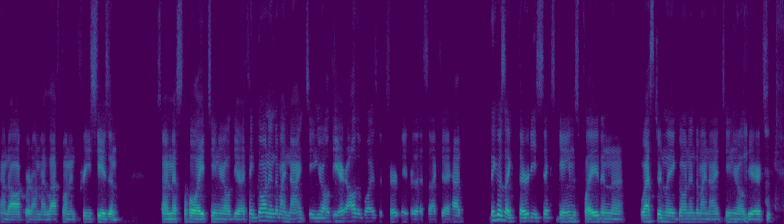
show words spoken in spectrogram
kind of awkward on my left one in preseason. So I missed the whole 18 year old year. I think going into my 19 year old year, all the boys would chirp me for this. Actually, I had, I think it was like 36 games played in the Western League going into my 19 year old year.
